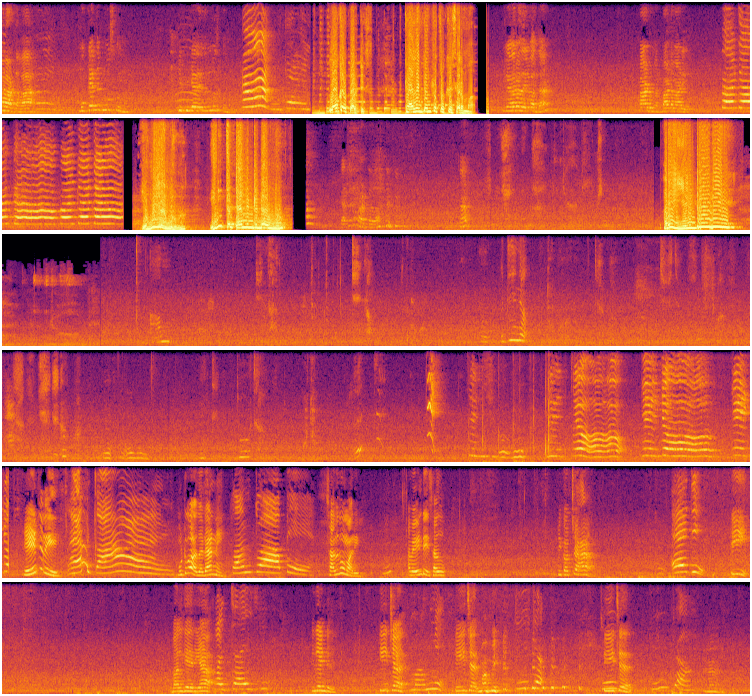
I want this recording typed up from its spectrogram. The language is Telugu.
వాడతావా ముక్కెందుకు మూసుకున్నావు ఇంకా ఎందుకు మూసుకున్నావు లోకల్ పాలిటిక్స్ టాలెంట్ అంతా తొక్కేశారమ్మా నువ్వెవరో తెలియద్దా పాడు మరి పాట పాడి నువ్వు ఇంత టాలెంటెడ్ ఉన్నావు அட என்றது Thank. ఏంటిది? ముట్టుకోవద్దా డాన్ని చదువు మరి. అవేంటి చదువు? నీకు వచ్చా టీ. బల్గేరియా. ఇదేంటిది? టీచర్. Teacher mummy. టీచర్.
